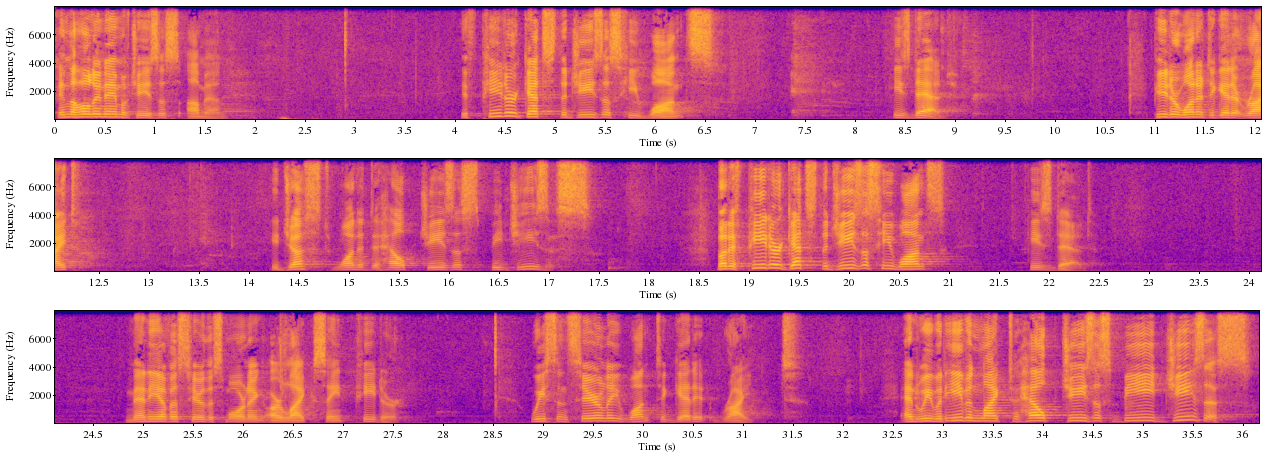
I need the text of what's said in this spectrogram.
In the holy name of Jesus, amen. If Peter gets the Jesus he wants, he's dead. Peter wanted to get it right. He just wanted to help Jesus be Jesus. But if Peter gets the Jesus he wants, he's dead. Many of us here this morning are like St. Peter. We sincerely want to get it right. And we would even like to help Jesus be Jesus.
